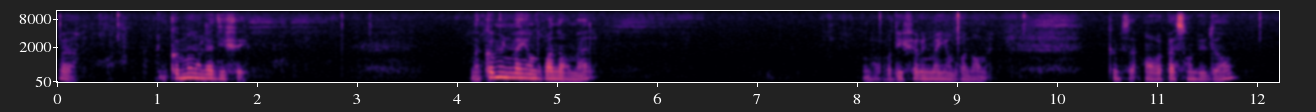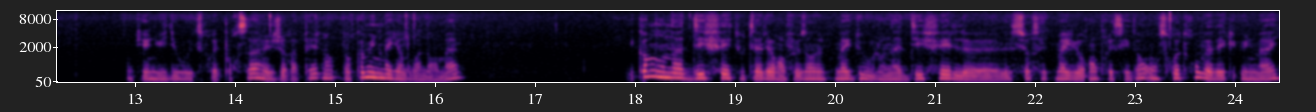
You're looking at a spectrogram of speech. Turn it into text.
Voilà. Comment on l'a défait? Bah, comme une maille en droit normal. On va redéfaire une maille en droit normal. Comme ça, en repassant dedans. Donc il y a une vidéo exprès pour ça, mais je rappelle. Hein. Donc comme une maille en droit normal. Et comme on a défait tout à l'heure en faisant notre maille double, on a défait sur cette maille le rang précédent, on se retrouve avec une maille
